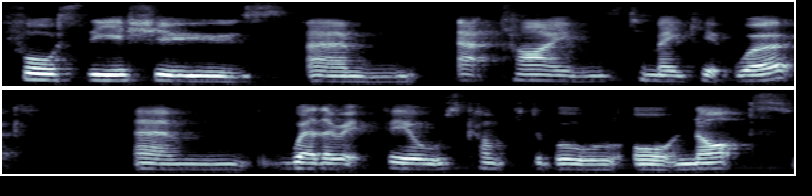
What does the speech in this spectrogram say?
force the issues um, at times to make it work um, whether it feels comfortable or not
